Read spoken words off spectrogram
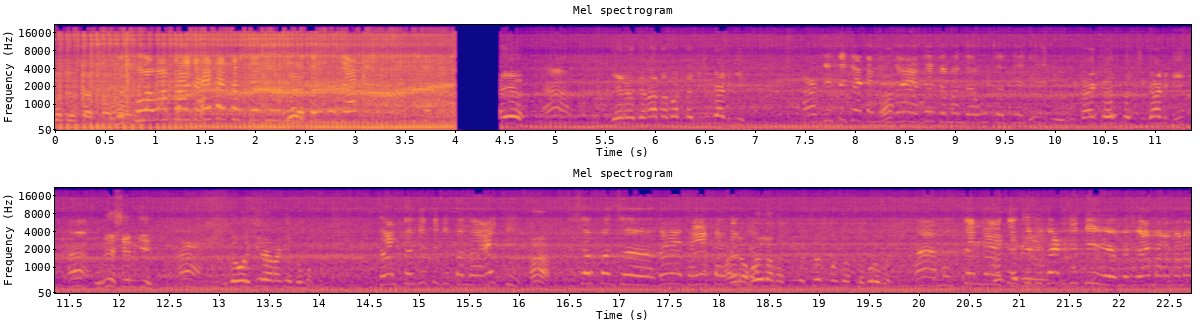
बटन टाक नाही तर तुला वापरायचं आहे काय कसं घेऊन दिलं तर तुझी आपली- आय. गेले होते ना आता बटनाची घेते मग. काय म्हणलं उचल. काय कर घे. हा, रेशन घे. हा. त्यावर किराणा घेतो मग. चालतं घेते की पण ऐक हा. सरपंच गावाचा व्यापार व्हायला करतो. होईल का ती सरपंच असलं बरोबर. हा, मग त्यांना त्यांच्या त्यांची बी- गाठ घेते म्हणजे आम्हाला म्हणा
